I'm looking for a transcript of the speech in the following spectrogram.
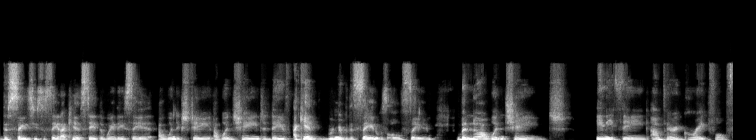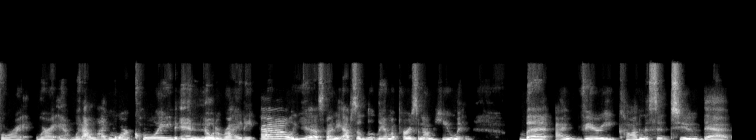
the saints used to say it. I can't say it the way they say it. I wouldn't exchange, I wouldn't change a day. I can't remember the saying, it was old saying, but no, I wouldn't change anything, I'm very grateful for where I, am. Would I like more coin and notoriety? Oh, yes, honey, absolutely. I'm a person, I'm human. But I'm very cognizant too that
